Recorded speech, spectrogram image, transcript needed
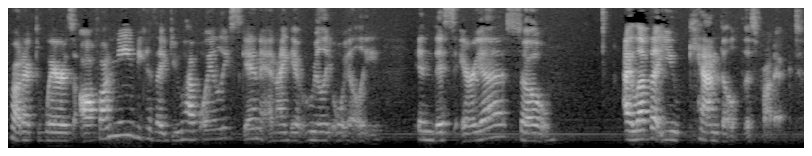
product wears off on me because I do have oily skin and I get really oily in this area. So I love that you can build this product.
